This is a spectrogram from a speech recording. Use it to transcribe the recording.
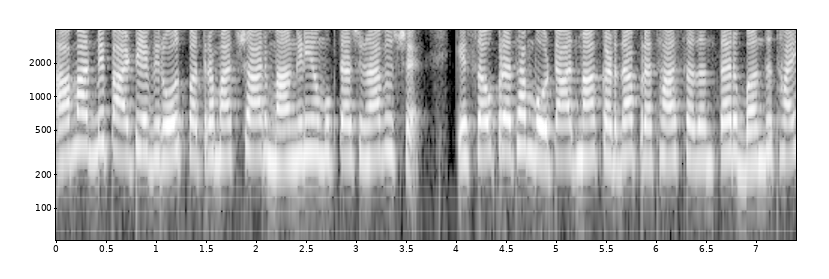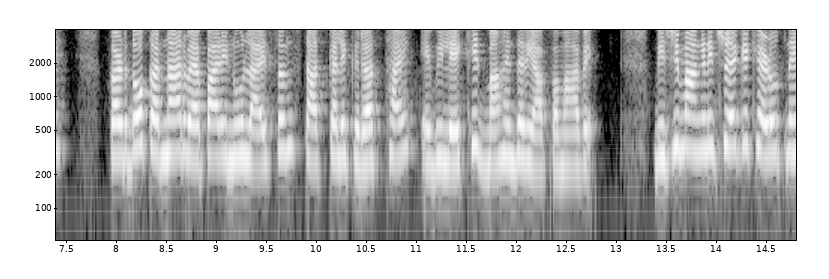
આમ આદમી પાર્ટીએ વિરોધ પત્રમાં ચાર માંગણીઓ મૂકતા જણાવ્યું છે કે સૌપ્રથમ બોટાદમાં કડદા પ્રથા સદંતર બંધ થાય, કડદો કરનાર વેપારીનું લાયસન્સ તાત્કાલિક રદ થાય એવી લેખિત બાંહેધરી આપવામાં આવે. બીજી માંગણી છે કે ખેડૂતને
